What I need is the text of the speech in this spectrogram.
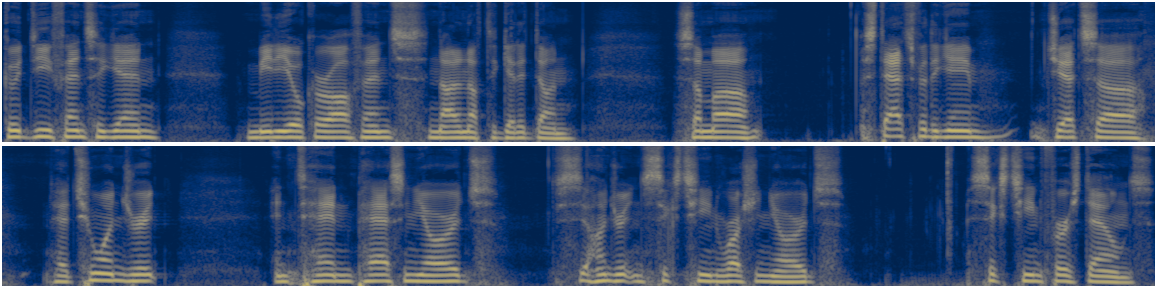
Good defense again, mediocre offense, not enough to get it done. Some uh stats for the game: Jets uh, had 210 passing yards, 116 rushing yards, 16 first downs.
